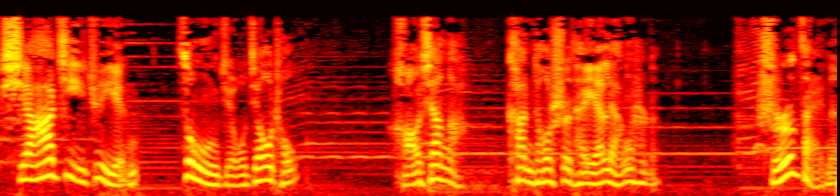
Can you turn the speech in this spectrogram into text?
侠妓聚饮，纵酒浇愁，好像啊看透世态炎凉似的。实在呢，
